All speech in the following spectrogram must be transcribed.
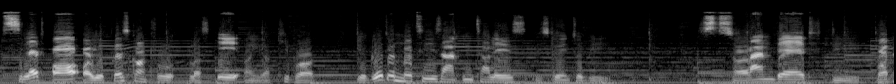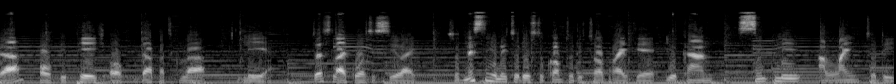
select all or you press Ctrl plus A on your keyboard, you're going to notice an interlace is going to be surrounded the border of the page of that particular layer just like what you see right so the next thing you need to do is to come to the top right here. You can simply align to the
